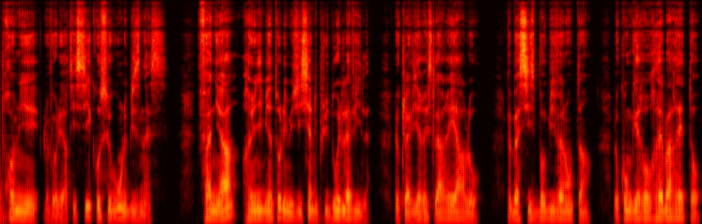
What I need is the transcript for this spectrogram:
premier, le volet artistique, au second, le business. Fania réunit bientôt les musiciens les plus doués de la ville, le claviériste Larry Harlow, le bassiste Bobby Valentin, le conguero Rebareto,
